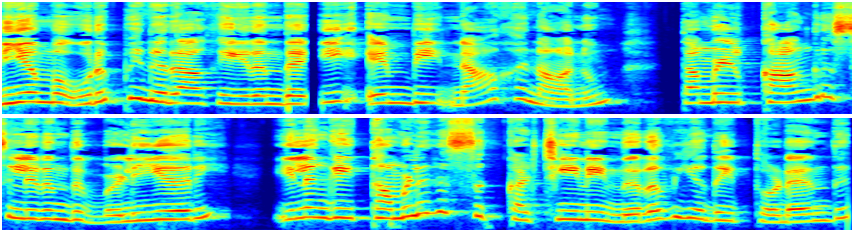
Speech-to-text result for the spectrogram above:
நியம உறுப்பினராக இருந்த இ. எம். பி. நாகனானும் தமிழ் காங்கிரசிலிருந்து வெளியேறி இலங்கை தமிழரசு கட்சியினை நிறுவியதைத் தொடர்ந்து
